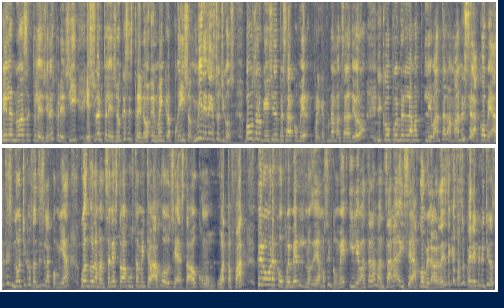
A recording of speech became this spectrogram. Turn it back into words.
en las nuevas actualizaciones Pero en sí, es una actualización que se estrenó en Minecraft Edition Miren esto chicos, vamos a lo que dice empezar a comer Por ejemplo una manzana de oro Y como pueden ver, levanta la mano y se la come. Antes no chicos, antes se la comía cuando la manzana estaba justamente abajo O sea, estaba como what the fuck Pero ahora como pueden ver, nos le damos en comer Y levanta la manzana y se la come. La verdad es que está súper épico chicos.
